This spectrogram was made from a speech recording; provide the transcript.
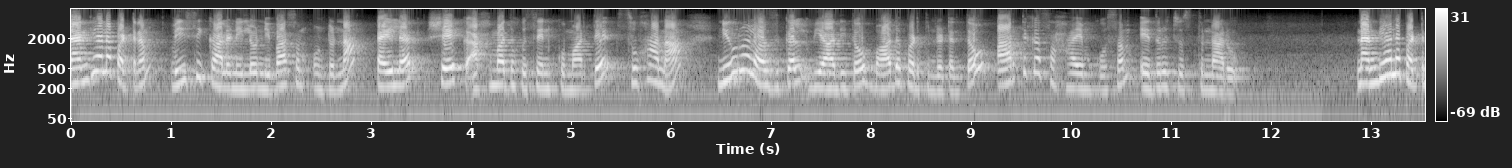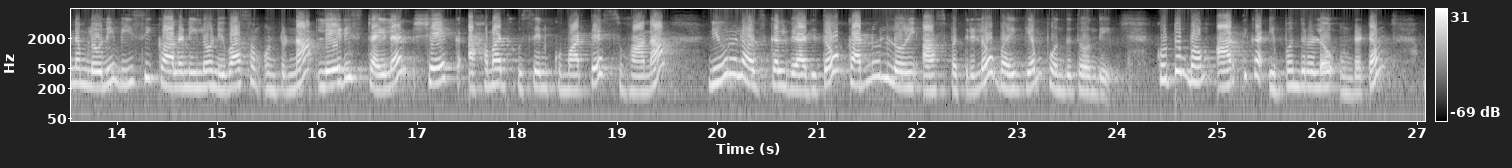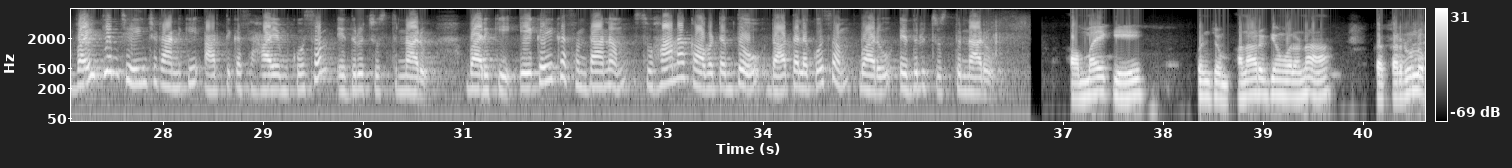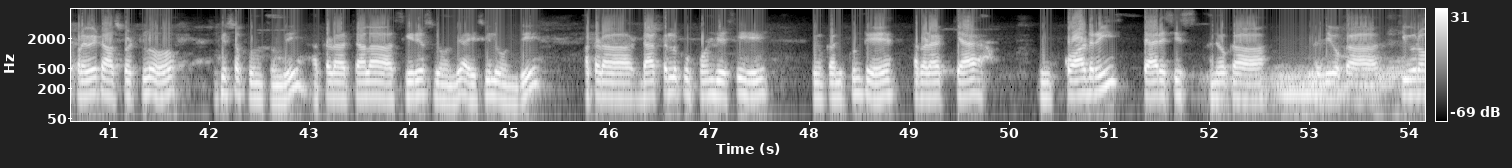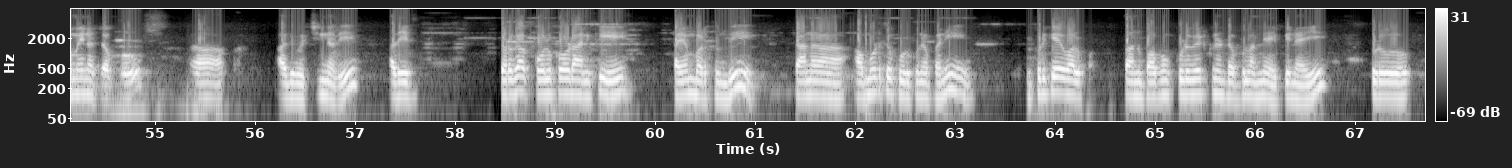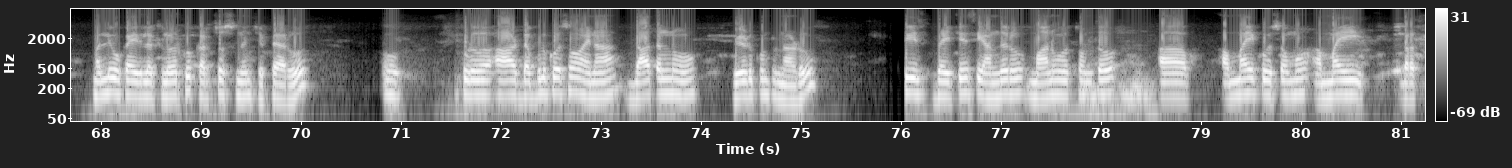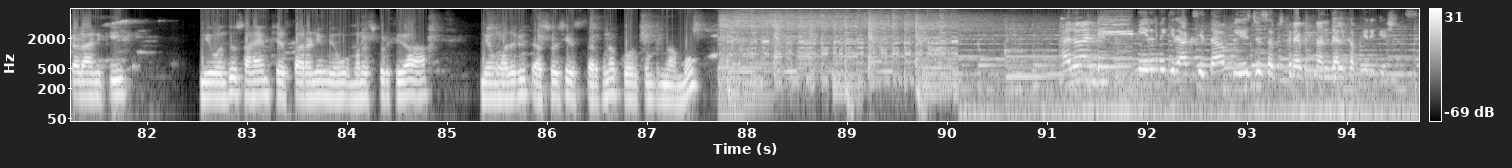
నంద్యాల పట్టణం వీసీ కాలనీలో నివాసం ఉంటున్న టైలర్ షేక్ అహ్మద్ హుసేన్ కుమార్తె సుహానా న్యూరోలాజికల్ వ్యాధితో బాధపడుతుండటంతో ఆర్థిక సహాయం కోసం ఎదురు చూస్తున్నారు నంద్యాల పట్టణంలోని వీసీ కాలనీలో నివాసం ఉంటున్న లేడీస్ టైలర్ షేక్ అహ్మద్ హుసేన్ కుమార్తె సుహానా న్యూరలాజికల్ వ్యాధితో కర్నూలులోని ఆసుపత్రిలో వైద్యం పొందుతోంది. కుటుంబం ఆర్థిక ఇబ్బందులలో ఉండటం వైద్యం చేయించడానికి ఆర్థిక సహాయం కోసం ఎదురు చూస్తున్నారు వారికి ఏకైక సంతానం సుహానా కావటంతో దాతల కోసం వారు ఎదురు చూస్తున్నారు ఆ అమ్మాయికి కొంచెం అనారోగ్యం వలన కర్నూలు ప్రైవేట్ హాస్పిటల్లో చికిత్స పొందుతుంది. అక్కడ చాలా సీరియస్గా ఉంది ఐసీలో ఉంది. అక్కడ డాక్టర్లకు ఫోన్ చేసి మేము కనుక్కుంటే అక్కడ క్యా క్వాడరీ ప్యారసిస్ అనే ఒక అది ఒక తీవ్రమైన జబ్బు. అది వచ్చినది. అది త్వరగా కోలుకోవడానికి టైం పడుతుంది. చాలా అమ్ముడితో కూడుకునే పని. ఇప్పటికే వాళ్ళు తాను పాపం కూడబెట్టుకునే డబ్బులు అన్నీ అయిపోయినాయి. ఇప్పుడు మళ్ళీ ఒక ఐదు లక్షల వరకు ఖర్చు వస్తుందని చెప్పారు. ఇప్పుడు ఆ డబ్బుల కోసం ఆయన దాతలను వేడుకుంటున్నాడు. ప్లీజ్ దయచేసి అందరూ మానవత్వంతో ఆ అమ్మాయి కోసము అమ్మాయి బ్రతకడానికి మీ వంతు సహాయం చేస్తారని మేము మనస్ఫూర్తిగా మేము మదర్ అసోసియేషన్ తరఫున కోరుకుంటున్నాము. హలో అండి నేను మీకు Rakshita please to subscribe Nandal communications.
